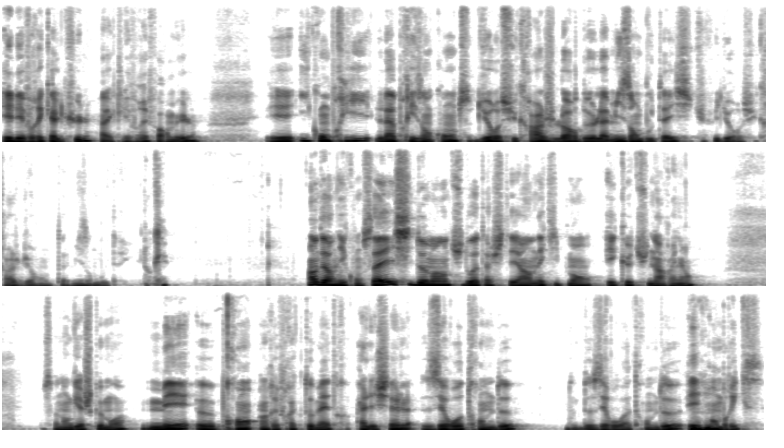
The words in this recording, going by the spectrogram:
et les vrais calculs avec les vraies formules et y compris la prise en compte du resucrage lors de la mise en bouteille si tu fais du resucrage durant ta mise en bouteille. Ok. Un dernier conseil, si demain tu dois t'acheter un équipement et que tu n'as rien, ça n'engage que moi, mais euh, prends un réfractomètre à l'échelle 0,32, donc de 0 à 32, et Mhm. en Brix.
